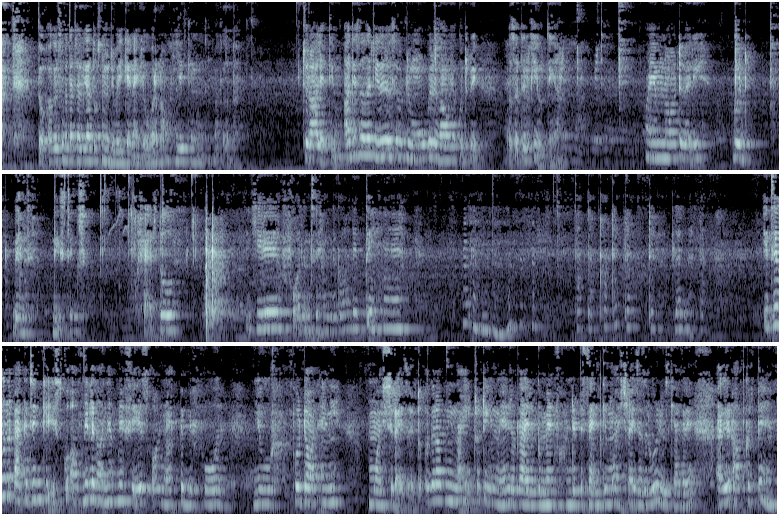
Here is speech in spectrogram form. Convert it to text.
तो अगर उसे पता चल गया तो उसने मुझे वही कहना है कि ओवर ना लेकिन मतलब चुरा लेती हूँ। आधी से ज़्यादा चीज़ें जैसे अपने मुँह पे लगाऊँ या कुछ भी, बस दिल की होती हैं। I am not very good with these things खैर तो ये फ़ौरन से हम लगा लेते हैं। इट इज़ पैकेजिंग कि इसको आपने लगाना अपने फेस और नेक पे before you put on any moisturiser तो अगर अपनी नाइट रूटीन में, जो कि I recommend for hundred percent की मॉइस्चराइज़र ज़रूर यूज़ किया करें, अगर आप करते हैं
